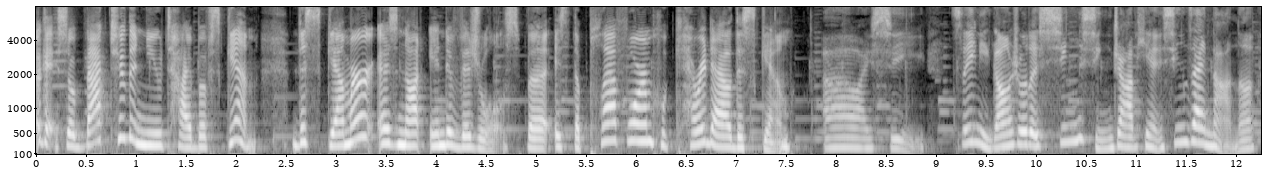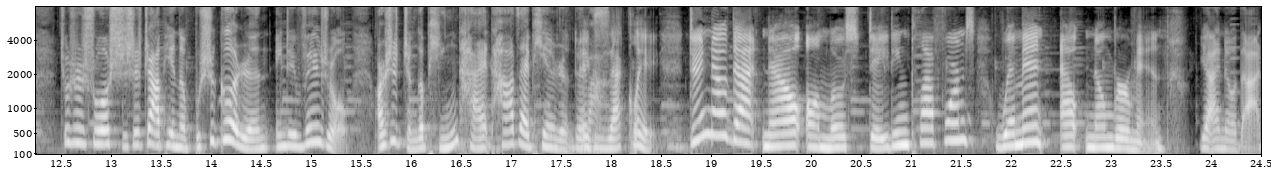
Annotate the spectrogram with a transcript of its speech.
Okay, so back to the new type of scam. The scammer is not individuals, but it's the platform who carried out the scam. Oh, I see. 所以你刚刚说的新型诈骗，新在哪呢？就是说实施诈骗的不是个人 individual，而是整个平台它在骗人，对吧？Exactly. Do you know that now on most dating platforms, women outnumber men? Yeah, I know that.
